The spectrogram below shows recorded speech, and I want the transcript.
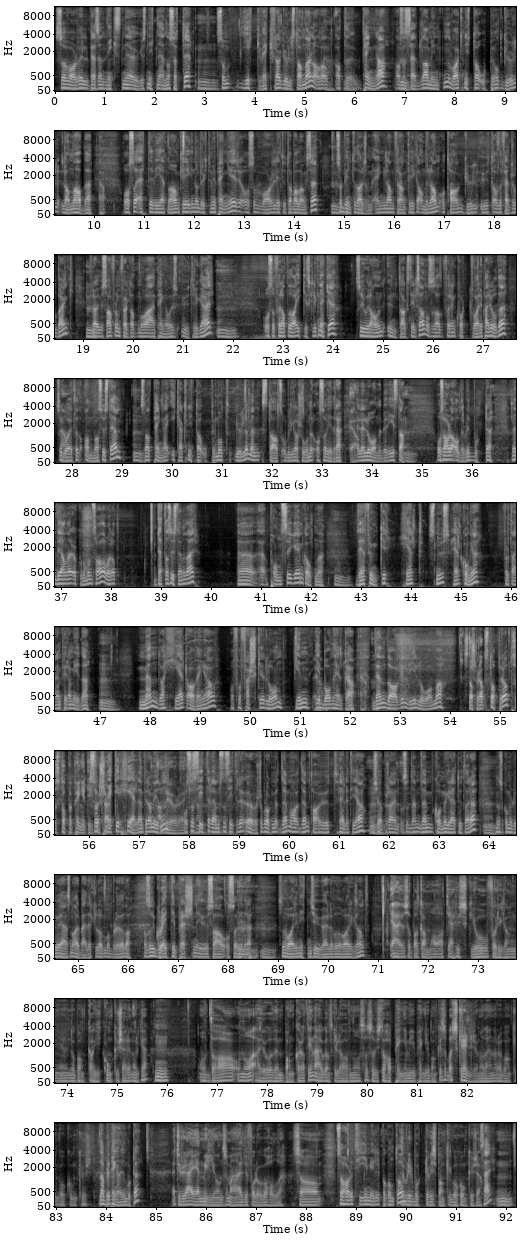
så var det vel president Nixon i august 1971 som gikk vekk fra gullstandarden, altså at, at penga, altså sedla, mynten, var knyttet opp imot gull landet hadde. Ja. Også etter Vietnamkrigen og brukte mye penger, og så var det litt ut av balanse, så begynte da liksom England, Frankrike og andre land å ta gull ut av The Federal Bank fra USA, for de følte at nå er pengene våre utrygge her. Også for at det da ikke skulle knekke, så gjorde han en unntakstilstand, og så sa at for en kortvarig periode så går jeg til et annet system, sånn at penga ikke er knyttet opp imot gullet, men statsobligasjoner videre, Ja. eller lånebevis da. Og så har det aldri blitt borte. Men det han der økonomen sa da, var at dette systemet der, eh, Ponzi game kalte han det, det funker helt snus, helt konge, for dette er en pyramide. Mm. Men du er helt avhengig av å få ferske lån inn i bånn hele tida. Ja, ja. Den dagen de låna Stopper opp. stopper opp, Så stopper så knekker hele den pyramiden. Ja, det det, og så sitter dem som sitter i øverste blokken, dem, dem tar ut hele tida Mm. og kjøper seg inn. Så dem, dem kommer greit ut av det, men så kommer du og jeg som arbeider til å må blø. da. Altså Great Depression i USA så videre. Mm, Som det var i 1920 eller hva det var, ikke sant? Jeg er jo såpass gammel at jeg husker jo forrige gang eh, når banka gikk konkurs her i Norge. Mm. Og, da, og nå er jo den bankgarantien er jo ganske lav nå også, så hvis du har penger, mye penger i banken, så bare skreller de av deg når banken går konkurs. Da blir pengene dine borte. Jeg tror det er én million som er du får lov å beholde. Så, Så har du ti mill. på kontoen? Du blir borte hvis banken går konkurs. Ja. Serr? Mm.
